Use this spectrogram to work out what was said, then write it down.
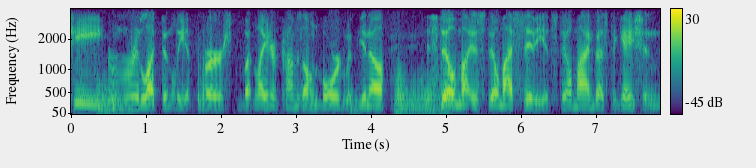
she reluctantly at first, but later comes on board with you know it's still my it's still my city, it's still my investigation.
